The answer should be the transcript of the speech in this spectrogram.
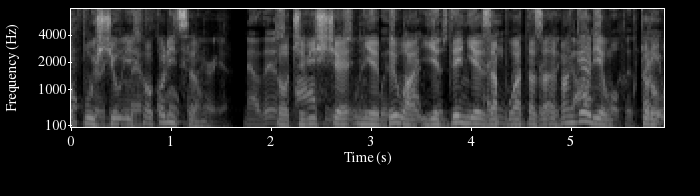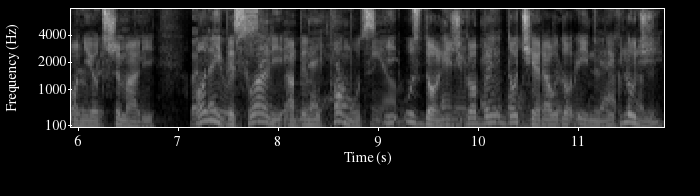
opuścił ich okolicę. To oczywiście nie była jedynie zapłata za Ewangelię, którą oni otrzymali. Oni wysłali, aby mu pomóc i uzdolnić go, by docierał do innych ludzi.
